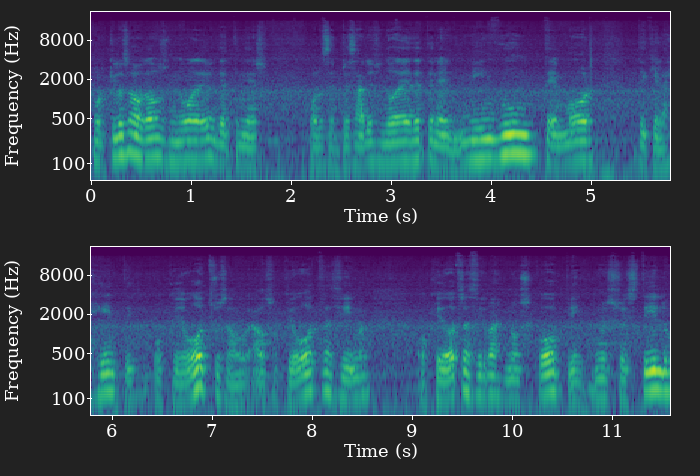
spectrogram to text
por qué los abogados no deben de tener, o los empresarios no deben de tener ningún temor de que la gente o que otros abogados o que otras firmas o que otras firmas nos copien nuestro estilo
